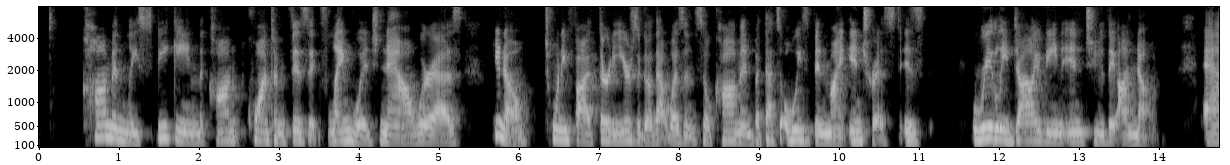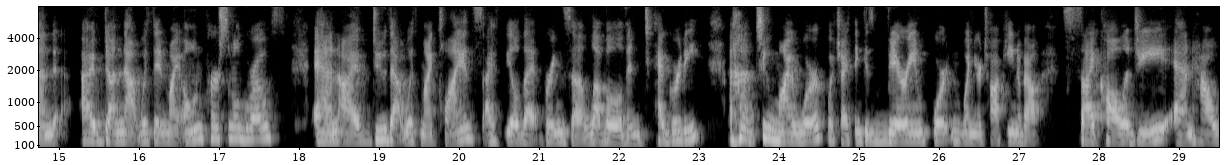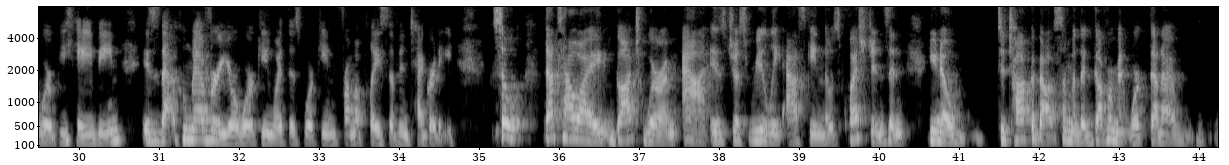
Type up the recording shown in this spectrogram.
commonly speaking the con- quantum physics language now, whereas, you know, 25 30 years ago that wasn't so common but that's always been my interest is really diving into the unknown. And I've done that within my own personal growth. And I do that with my clients. I feel that brings a level of integrity to my work, which I think is very important when you're talking about psychology and how we're behaving, is that whomever you're working with is working from a place of integrity. So that's how I got to where I'm at is just really asking those questions. And, you know, to talk about some of the government work that I've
